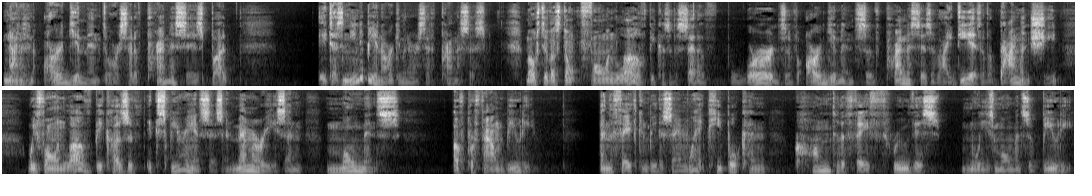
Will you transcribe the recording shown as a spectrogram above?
not as an argument or a set of premises, but it doesn't need to be an argument or a set of premises. Most of us don't fall in love because of a set of words, of arguments, of premises, of ideas, of a balance sheet. We fall in love because of experiences and memories and moments of profound beauty. And the faith can be the same way. People can come to the faith through this these moments of beauty.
